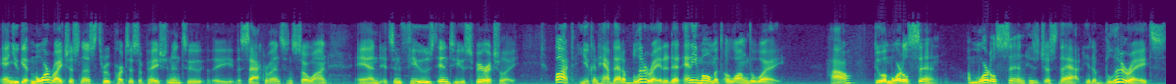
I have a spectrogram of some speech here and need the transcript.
And you get more righteousness through participation into the, the sacraments and so on, and it's infused into you spiritually. But you can have that obliterated at any moment along the way. How? Do a mortal sin. A mortal sin is just that. It obliterates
